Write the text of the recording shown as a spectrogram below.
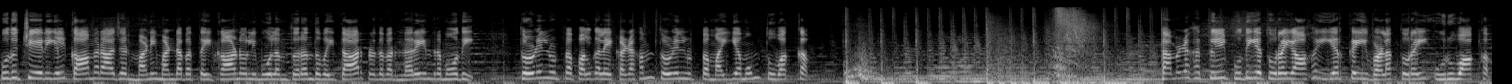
புதுச்சேரியில் காமராஜர் மணி மண்டபத்தை காணொலி மூலம் திறந்து வைத்தார் பிரதமர் நரேந்திர மோடி. தொழில்நுட்ப பல்கலைக்கழகம் தொழில்நுட்ப மையமும் துவக்கம். தமிழகத்தில் புதிய துறையாக இயற்கை வளத்துறை உருவாக்கம்.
